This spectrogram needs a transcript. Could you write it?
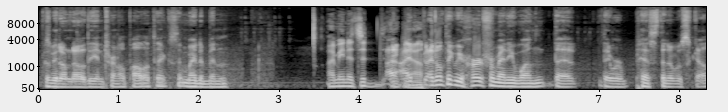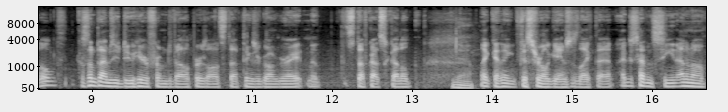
because we don't know the internal politics. It might have been. I mean, it's a. I, yeah. I, I don't think we heard from anyone that they were pissed that it was scuttled. Because sometimes you do hear from developers, all that stuff, things are going great, and it, stuff got scuttled. yeah. Like I think Visceral Games is like that. I just haven't seen. I don't know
